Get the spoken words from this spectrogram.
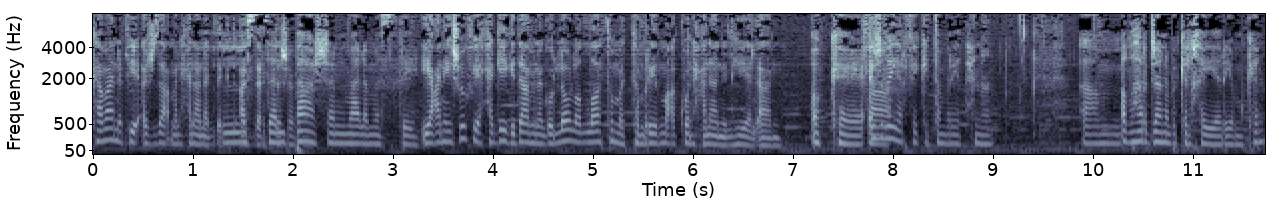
كمان في أجزاء من حنان أقدر لسه الباشن ما لمستي. يعني شوفي حقيقه دائما أقول لولا الله ثم التمريض ما أكون حنان اللي هي الآن. أوكي. ف- إيش غير فيك التمريض حنان؟ أم أظهر جانبك الخير يمكن.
